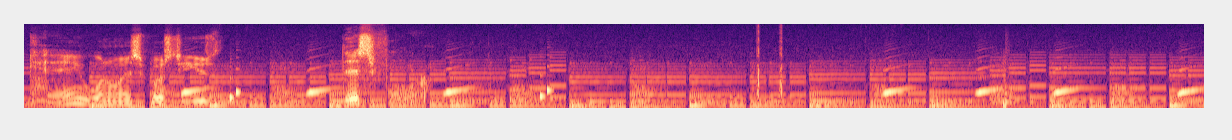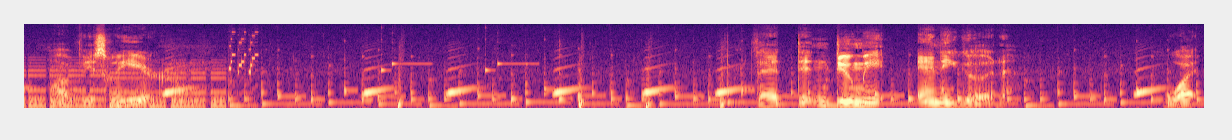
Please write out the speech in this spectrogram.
Okay, what am I supposed to use this for? Obviously here. That didn't do me any good. What?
